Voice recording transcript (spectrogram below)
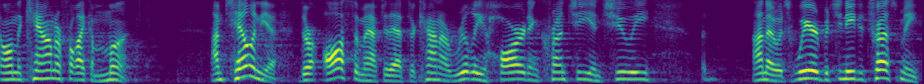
on the counter for like a month. I'm telling you, they're awesome after that. They're kind of really hard and crunchy and chewy. I know it's weird, but you need to trust me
